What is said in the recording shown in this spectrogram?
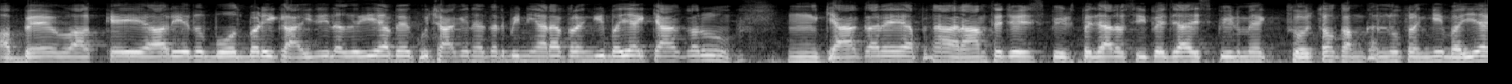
अबे वाकई यार ये तो बहुत बड़ी कायदी लग रही है। अबे कुछ आगे नज़र भी नहीं आ रहा फरंगी भैया क्या करूँ? हम्म, क्या करे? अपना आराम से जो स्पीड पे जा रहा उसी पे जा स्पीड में सोचता हूँ कम कर लूँ फरंगी भैया।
